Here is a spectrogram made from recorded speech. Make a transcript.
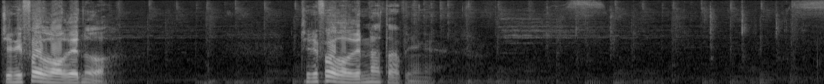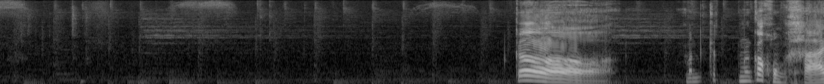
เจนนิเฟอร์ลอเรนเหรอ เจนนิเฟอร์ลอเรนหน้าตาเป็นยังไง ก็ มันก็มันก็คงคล้าย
